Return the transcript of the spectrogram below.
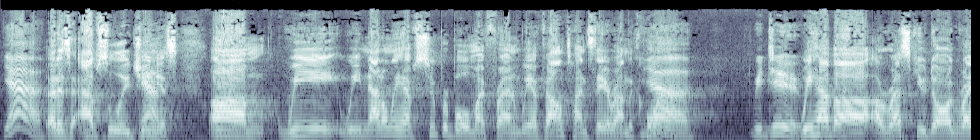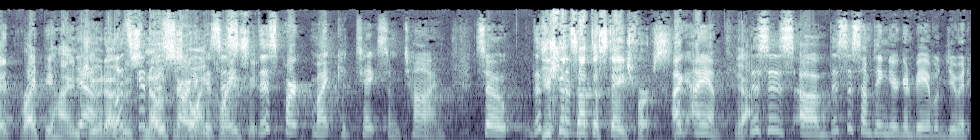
Yeah. that is absolutely genius. Um, we we not only have Super Bowl, my friend, we have Valentine's Day around the corner. yeah. We do. We have a, a rescue dog right right behind Judah let's whose nose this is started, going 'cause this- crazy. This, part might could take some time. So this you is should set the stage first. I, I am. Yeah. This is um, this is something you're going to be able to do at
